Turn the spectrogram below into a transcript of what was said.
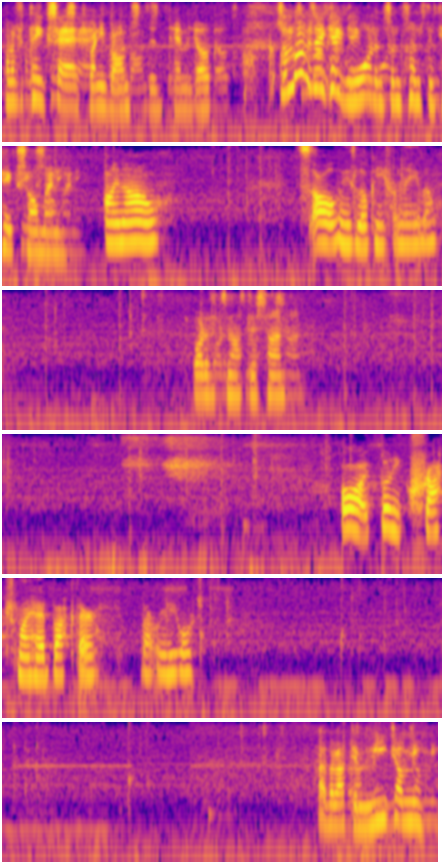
What if it takes uh, 20 bones to tame a dog? Sometimes they take one and sometimes they take so many. I know. It's always lucky for me, though. What if it's not this time? Oh, I bloody cracked my head back there. That really hurt. I have a lot of meat on me.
